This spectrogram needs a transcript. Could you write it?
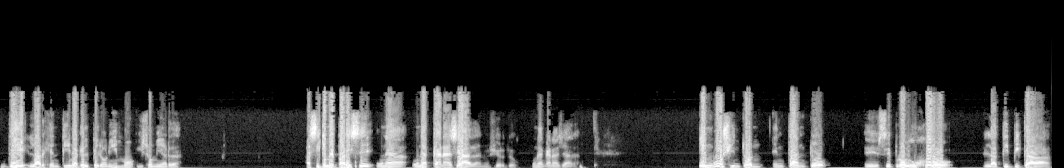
de la Argentina que el peronismo hizo mierda. Así que me parece una, una canallada, ¿no es cierto? Una canallada. En Washington, en tanto, eh, se produjo la típica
